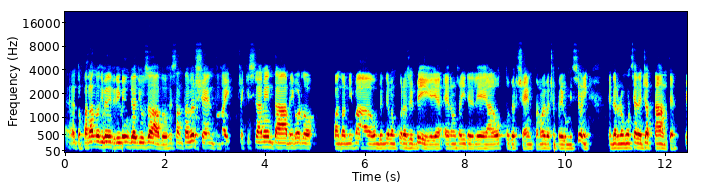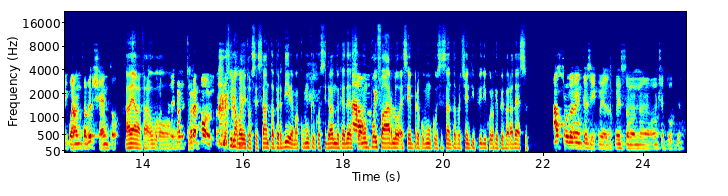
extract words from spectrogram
eh, parlando di rivendita di usato, 60%, sai, c'è chi si lamenta, mi ricordo quando anni fa vendevo ancora su eBay, che erano salite le, all'8%, 9% delle commissioni, ed erano considerate già tante, qui 40%. Vabbè, vabbè, oh, non, non è poco. Sì, no, ho detto 60 per dire, ma comunque considerando che adesso ah, non puoi farlo, è sempre comunque un 60% in più di quello che puoi fare adesso. Assolutamente sì, questo non, non c'è dubbio.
